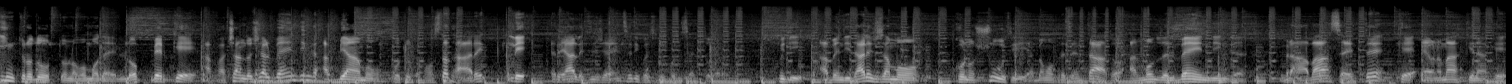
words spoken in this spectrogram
introdotto un nuovo modello perché affacciandoci al vending abbiamo potuto constatare le reali esigenze di questo tipo di settore. Quindi a Venditalia ci siamo conosciuti, abbiamo presentato al mondo del vending Brava 7 che è una macchina che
